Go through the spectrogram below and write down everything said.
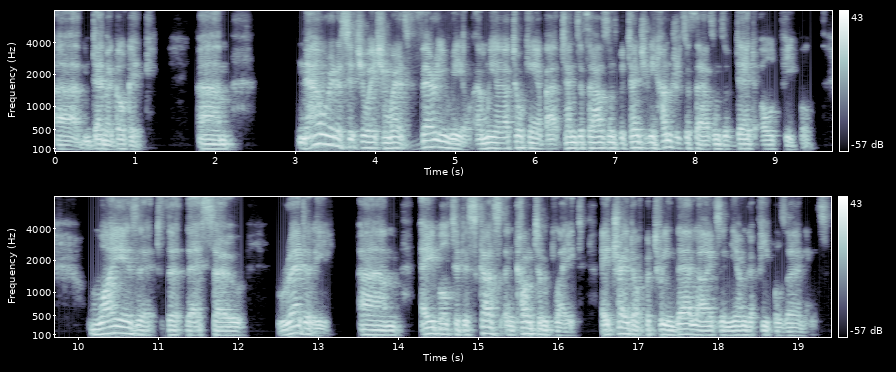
um, demagogic. Um, now we're in a situation where it's very real, and we are talking about tens of thousands, potentially hundreds of thousands of dead old people. Why is it that they're so readily um, able to discuss and contemplate a trade off between their lives and younger people's earnings?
